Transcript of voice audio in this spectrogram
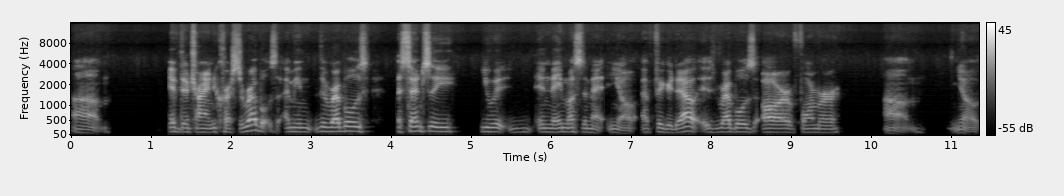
um, if they're trying to crush the rebels. I mean, the rebels essentially you would and they must have met you know have figured it out is rebels are former um you know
